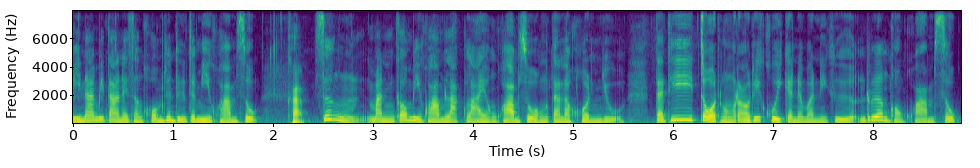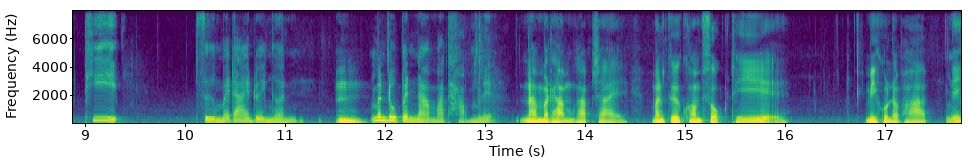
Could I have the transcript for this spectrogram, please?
มีหน้ามีตาในสังคม ฉันถึงจะมีความสุขครับซึ่งมันก็มีความหลากหลายของความสุขของแต่ละคนอยู่ แต่ที่โจทย์ของเราที่คุยกันในวันนี้คือ เรื่องของความสุขที่ซื้อไม่ได้ด้วยเงินอืมมันดูเป็นนามธรรมเลยนำมาทำครับใช่ มันคือความสุขที่มีคุณภาพนี่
